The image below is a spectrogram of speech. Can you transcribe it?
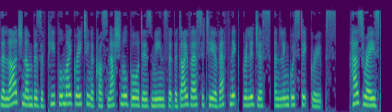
The large numbers of people migrating across national borders means that the diversity of ethnic, religious, and linguistic groups has raised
